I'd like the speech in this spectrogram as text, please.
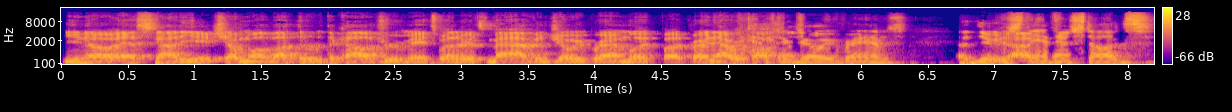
You know, ask Scotty H. I'm all about the, the college roommates, whether it's Mav and Joey Bramlett, but right now we're talking Joey Brams, uh, dude. Stanford I, studs.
